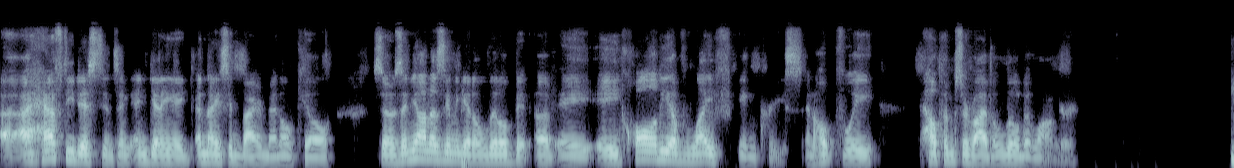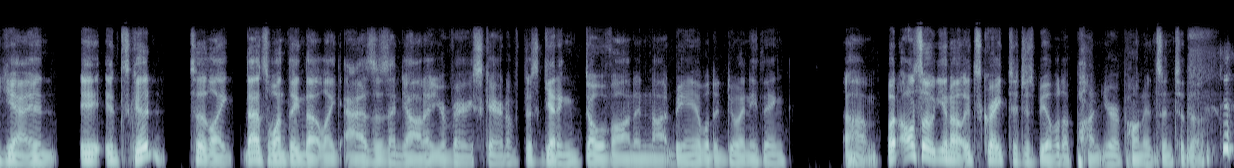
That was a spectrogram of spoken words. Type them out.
a a hefty distance and, and getting a, a nice environmental kill. So Zenyatta is going to get a little bit of a, a quality of life increase and hopefully help him survive a little bit longer. Yeah, and it, it's good to like. That's one thing that like as a Zenyatta, you're very scared of just getting dove on and not being able to do anything. Um, but also, you know, it's great to just be able to punt your opponents into the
